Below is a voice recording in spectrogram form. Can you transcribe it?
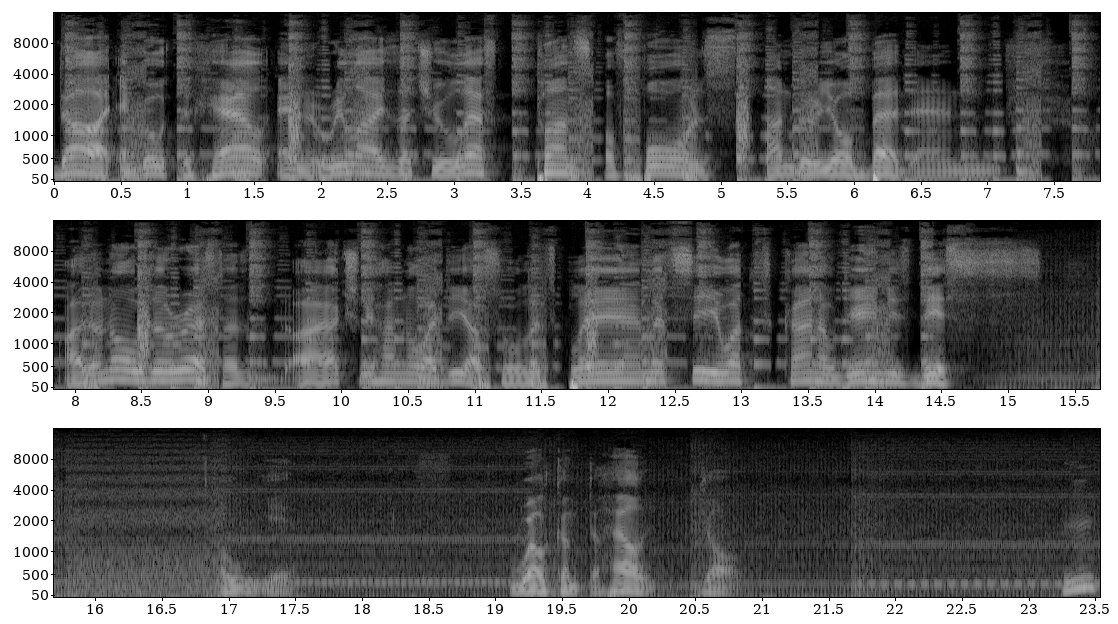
die and go to hell and realize that you left tons of porns under your bed and I don't know the rest, I, I actually have no idea, so let's play and let's see what kind of game is this. Oh yeah. Welcome to hell, Joel. Hmm?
